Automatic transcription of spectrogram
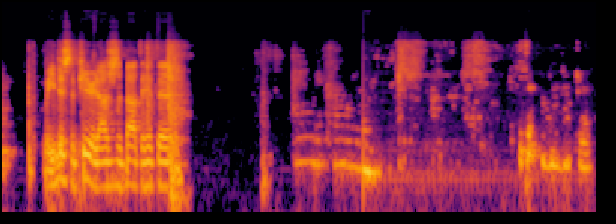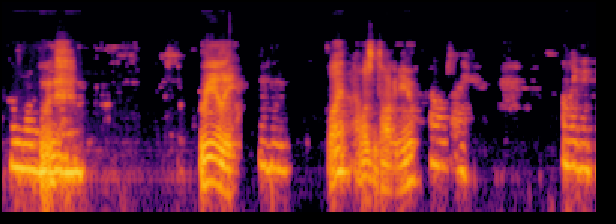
well, you disappeared. I was just about to hit the. Really? Mm-hmm. What? I wasn't talking to you. Oh, I'm sorry. I'm leaving.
